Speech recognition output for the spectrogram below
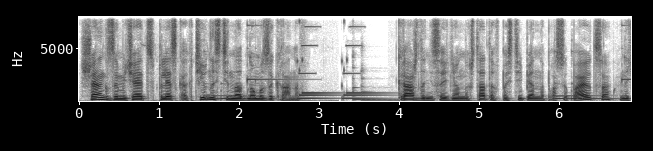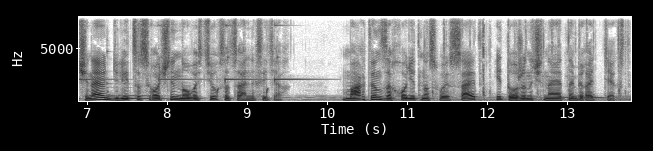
Шенк замечает всплеск активности на одном из экранов. Граждане Соединенных Штатов постепенно просыпаются и начинают делиться срочной новостью в социальных сетях. Мартин заходит на свой сайт и тоже начинает набирать текст.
